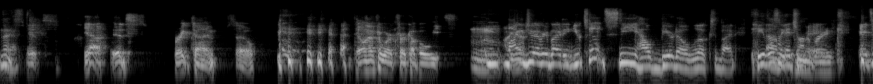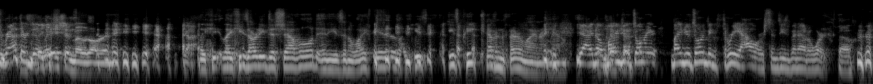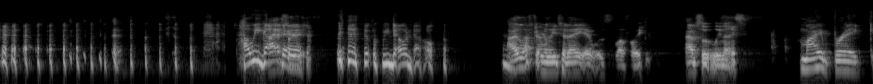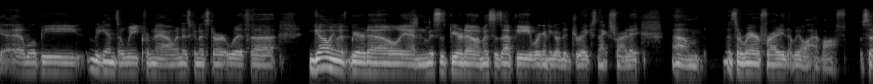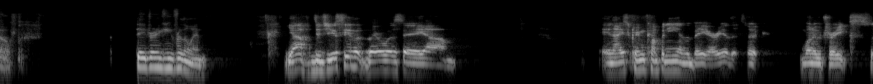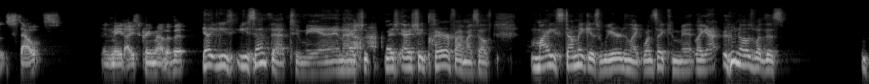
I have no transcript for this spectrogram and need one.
Nice. It's yeah, it's break time, so Yeah. don't have to work for a couple of weeks. Mm, Mind got- you, everybody, you can't see how Beardo looks, but he looks um, like it's- he's on a break. it's rather It's delicious. vacation mode already. yeah. Yeah. Like he like he's already disheveled and he's in a wife beater. Like he's he's peak Kevin Federline right now. Yeah, I know. Mind you, it's only mind you, it's only been three hours since he's been out of work, so how he I got actually there, we don't know. I left early today. It was lovely. Absolutely nice. my break uh, will be begins a week from now and it's going to start with uh going with beardo and mrs beardo and mrs Eppy. we're going to go to drake's next friday um it's a rare friday that we all have off so day drinking for the win Yeah. Did you see that there was a um an ice cream company in the Bay Area that took one of Drake's stouts and made ice cream out of it? yeah you, you sent that to me and I, Yeah. should, I, sh- I should clarify myself my stomach is weird and like once i commit like I, who knows what this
